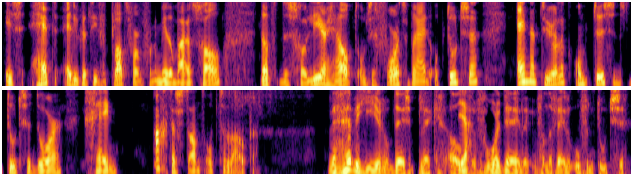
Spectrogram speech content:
is het educatieve platform voor de middelbare school. dat de scholier helpt om zich voor te bereiden op toetsen. En natuurlijk om tussen de toetsen door geen achterstand op te lopen. We hebben hier op deze plek al Ja. de voordelen van de vele oefentoetsen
